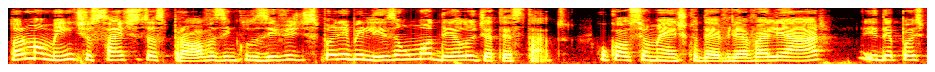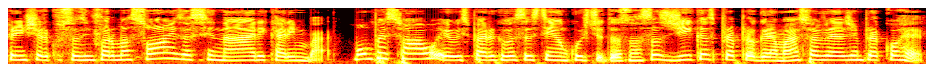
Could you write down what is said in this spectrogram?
Normalmente, os sites das provas, inclusive, disponibilizam um modelo de atestado, o qual seu médico deve lhe avaliar e depois preencher com suas informações, assinar e carimbar. Bom, pessoal, eu espero que vocês tenham curtido as nossas dicas para programar sua viagem para correr.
